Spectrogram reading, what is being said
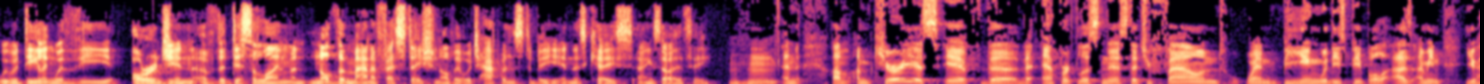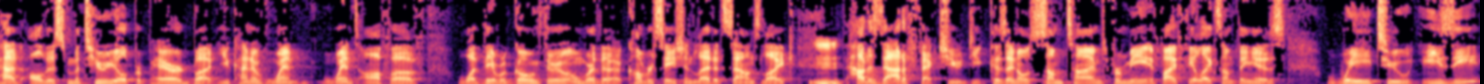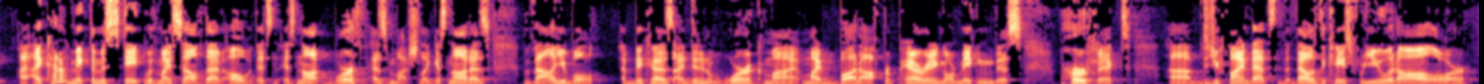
we were dealing with the origin of the disalignment, not the manifestation of it, which happens to be in this case anxiety. Mm-hmm. And um, I'm curious if the the effortlessness that you found when being with these people, as I mean, you had all this material prepared, but you kind of went went off of what they were going through and where the conversation led it sounds like mm. how does that affect you because i know sometimes for me if i feel like something is way too easy, I, I, kind of make the mistake with myself that oh, it's it's not worth as much. Like it's not as valuable because I didn't work my my butt off preparing or making this perfect. Uh, did you find that that was the case for you at all, or?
